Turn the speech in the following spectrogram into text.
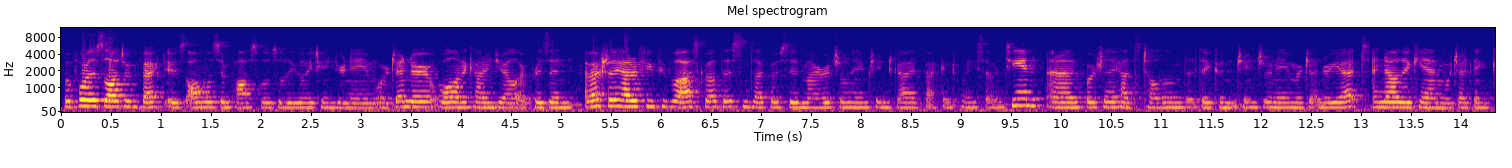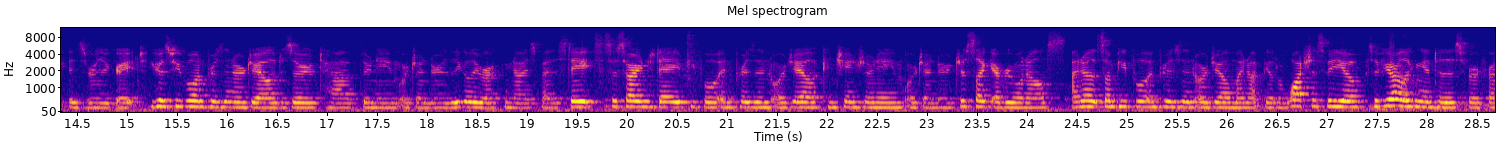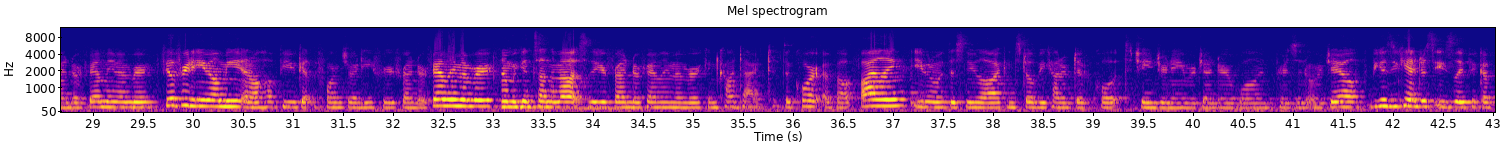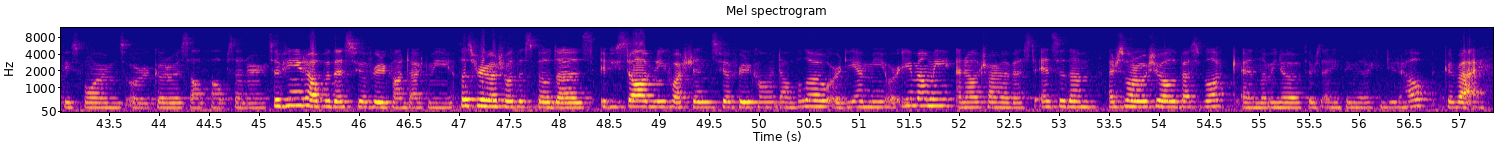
Before this law took effect it was almost impossible to legally change your name or gender while in a county jail or prison. I've actually had a few people ask about this since I posted my original name change guide back in 2017 and I unfortunately had to tell them that they couldn't change their name or gender yet and now they can which I think is really great because people in prison or jail deserve to have their name or gender legally recognized by the states. So starting today, people in prison or jail can change their name or gender just like everyone else. I know that some people in prison or jail might not be able to watch this video, so if you are looking into this for a friend or family member, feel free to email me and I'll help you get the forms ready for your friend or family member. And we can send them out so that your friend or family member can contact the court about filing. Even with this new law, it can still be kind of difficult to change your name or gender while in prison or jail because you can't just easily pick up these forms or go to a self-help center. So if you need help with this, feel free to contact me. That's pretty much what this bill does. If you still have any questions, feel free to comment down below or DM me or email me and I'll try my best to answer them. I just want to wish you all the best of luck and let me know if there's anything that I can do to help. Goodbye.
